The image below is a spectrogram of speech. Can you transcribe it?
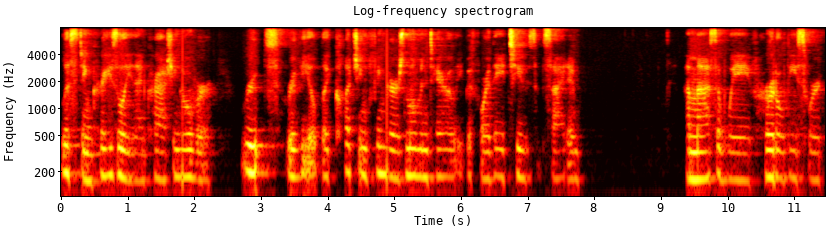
listing crazily, then crashing over. Roots revealed like clutching fingers momentarily before they too subsided. A massive wave hurtled eastward.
